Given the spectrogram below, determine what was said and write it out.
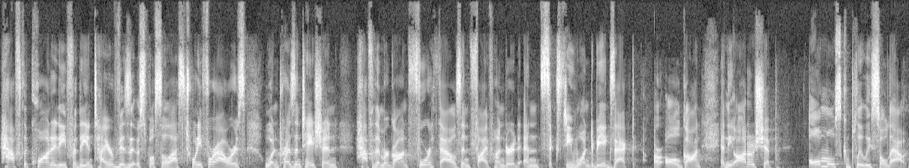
half the quantity for the entire visit. Was supposed to last 24 hours. One presentation, half of them are gone. 4,561 to be exact are all gone. And the auto ship almost completely sold out.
